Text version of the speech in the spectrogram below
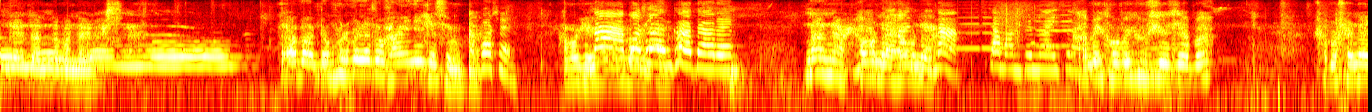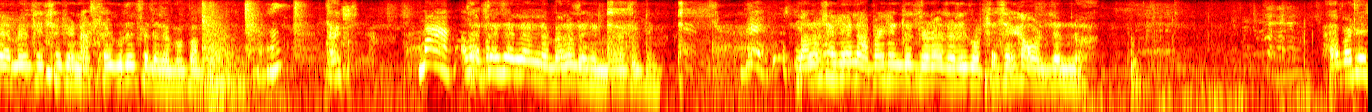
দিয়ে রাস্তা। আবার দুপুরবেলা তো খাইনি কিছু। বসেন। আমাকে না বসেন খাওয়া দাঁড়েন না না খাব না খাব আমি খুবই খুশি হয়েছি আপা। সমস্যা নাই আমি এদিক থেকে নাস্তা করে চলে যাব বাবা। থাক না না, ভালো থাকেন ভালো থাকেন। ভালো থাকেন আপা কিন্তু জোরাজোরি করতেছে খাওয়ার জন্য। আপাদের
